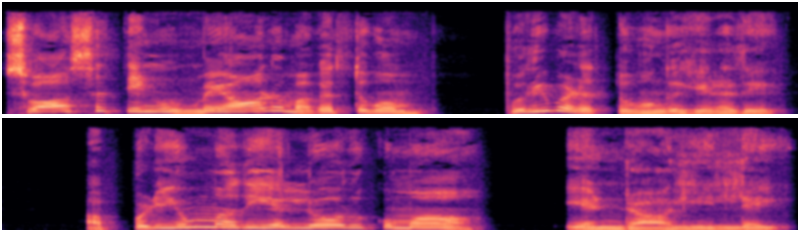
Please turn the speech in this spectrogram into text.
சுவாசத்தின் உண்மையான மகத்துவம் புரிபடத் துவங்குகிறது. அப்படியும் அது எல்லோருக்குமா? என்றால் இல்லை.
